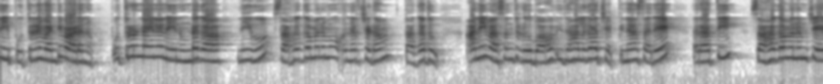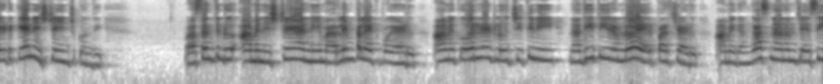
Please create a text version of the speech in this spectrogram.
నీ పుత్రుని వంటి వాడను. పుత్రుణ్ణైన నేనుండగా నీవు సహగమనము ఉనర్చడం తగదు అని వసంతుడు బహువిధాలుగా చెప్పినా సరే రతి సహగమనం చేయుటకే నిశ్చయించుకుంది. వసంతుడు ఆమె నిశ్చయాన్ని మరలింపలేకపోయాడు. ఆమె కోరినట్లు చితిని నదీ తీరంలో ఏర్పరిచాడు. ఆమె గంగా స్నానం చేసి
